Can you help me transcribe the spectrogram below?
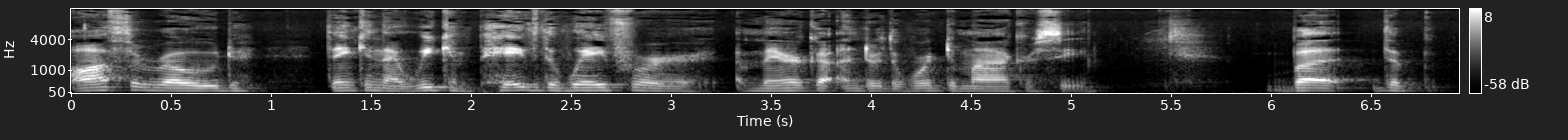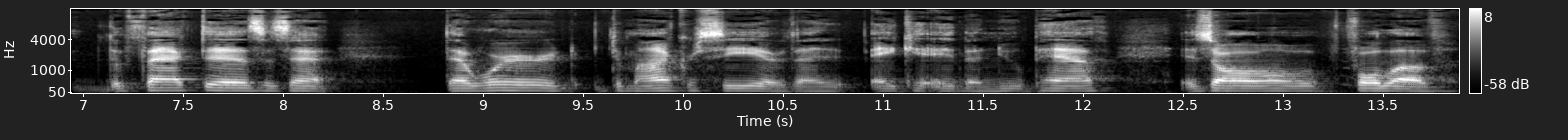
off the road thinking that we can pave the way for America under the word democracy. But the the fact is is that that word democracy or that aka the new path is all full of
